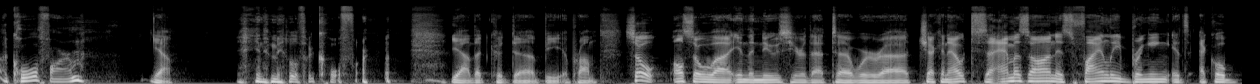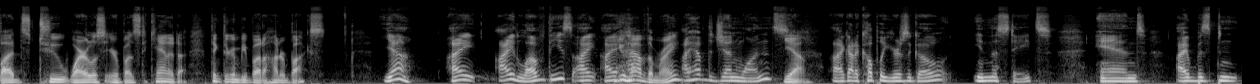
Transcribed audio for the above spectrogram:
a coal farm, Yeah. In the middle of a coal farm. yeah, that could uh, be a problem. So, also uh, in the news here that uh, we're uh, checking out, uh, Amazon is finally bringing its Echo Buds 2 wireless earbuds to Canada. I think they're going to be about 100 bucks. yeah, I I love these. I I You have them, right? I have the Gen ones. Yeah. I got a couple years ago in the states, and I was been.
